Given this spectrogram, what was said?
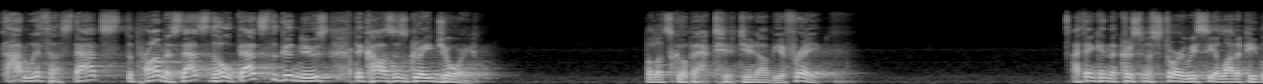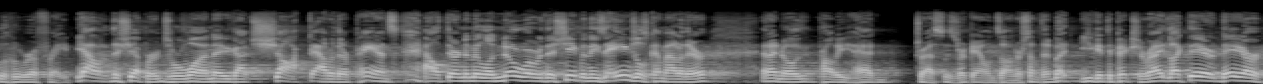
God with us. That's the promise. That's the hope. That's the good news that causes great joy. But let's go back to do not be afraid. I think in the Christmas story, we see a lot of people who were afraid. Yeah, the shepherds were one. They got shocked out of their pants out there in the middle of nowhere with the sheep, and these angels come out of there. And I know they probably had dresses or gowns on or something, but you get the picture, right? Like they're, they are,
